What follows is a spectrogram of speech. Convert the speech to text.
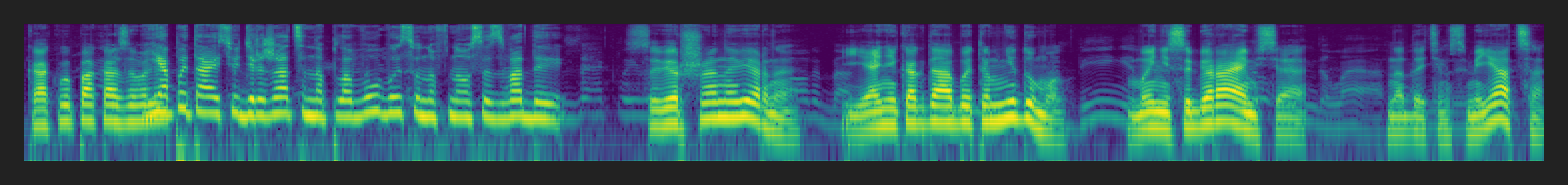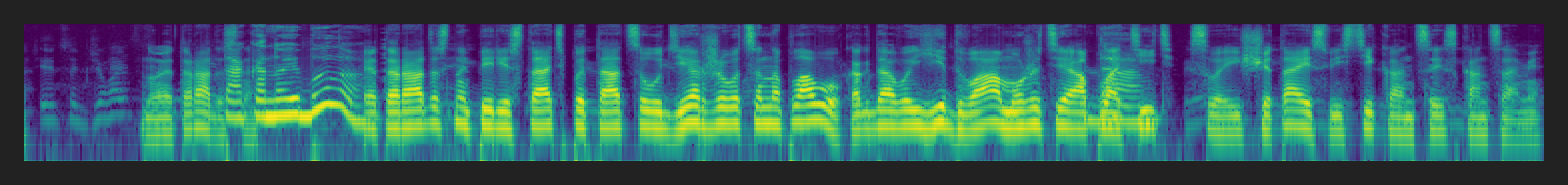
Как вы показывали? Я пытаюсь удержаться на плаву, высунув нос из воды. Совершенно верно. Я никогда об этом не думал. Мы не собираемся над этим смеяться, но это радостно. Так оно и было. Это радостно перестать пытаться удерживаться на плаву, когда вы едва можете оплатить свои счета и свести концы с концами.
